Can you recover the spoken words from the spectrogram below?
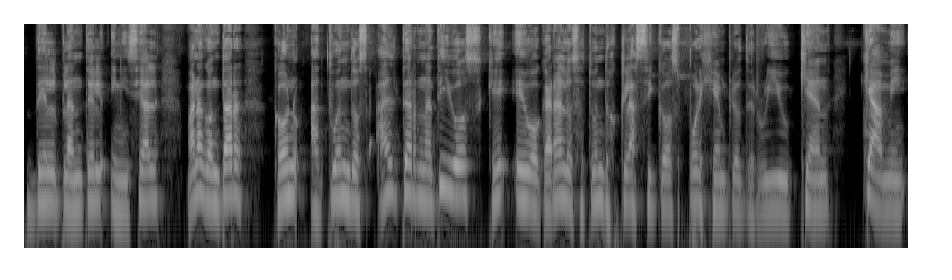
del plantel inicial van a contar con atuendos alternativos que evocarán los atuendos clásicos, por ejemplo, de Ryu, Ken, Kami,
